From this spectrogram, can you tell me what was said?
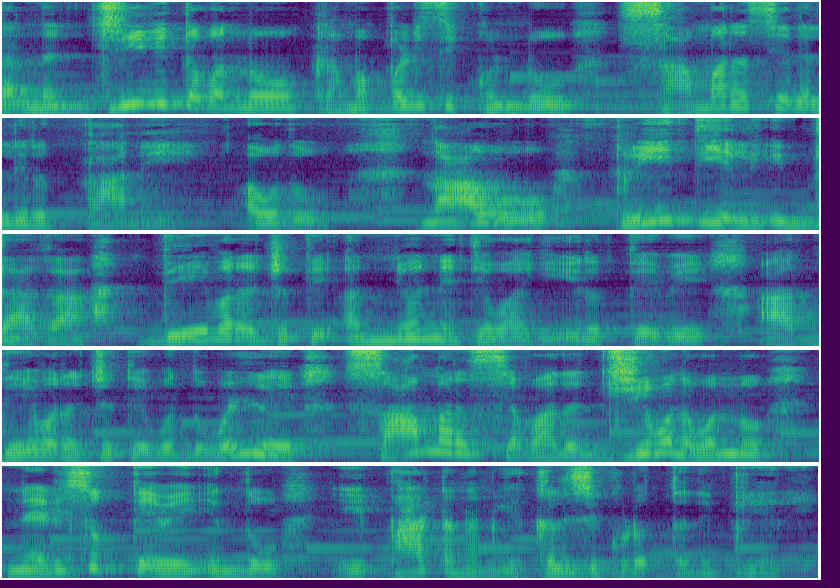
ತನ್ನ ಜೀವಿತವನ್ನು ಕ್ರಮಪಡಿಸಿಕೊಂಡು ಸಾಮರಸ್ಯದಲ್ಲಿರುತ್ತಾನೆ. ಹೌದು, ನಾವು ಪ್ರೀತಿಯಲ್ಲಿ ಇದ್ದಾಗ ದೇವರ ಜೊತೆ ಅನ್ಯೋನ್ಯತೆಯಾಗಿ ಇರುತ್ತೇವೆ. ಆ ದೇವರ ಜೊತೆ ಒಂದು ಒಳ್ಳೆ ಸಾಮರಸ್ಯವಾದ ಜೀವನವನ್ನು ನಡೆಸುತ್ತೇವೆ ಎಂದು ಈ ಪಾಠ ನಮಗೆ ಕಲಿಸಿಕೊಡುತ್ತದೆ ಪ್ರಿಯರೇ.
